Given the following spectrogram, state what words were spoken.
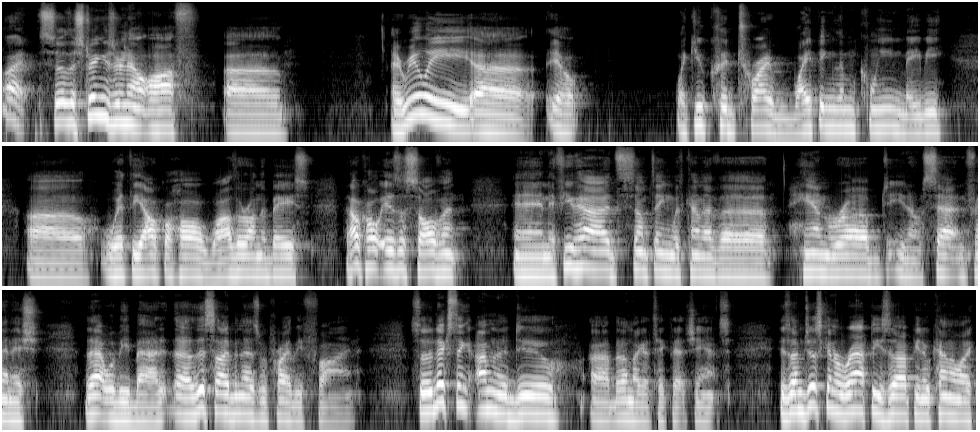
All right, so the strings are now off. Uh, I really, uh, you know, like you could try wiping them clean, maybe. uh, with the alcohol while they're on the bass. The alcohol is a solvent, and if you had something with kind of a hand rubbed, you know, satin finish, that would be bad. Uh, this Ibanez would probably be fine. So the next thing I'm going to do, uh, but I'm not going to take that chance, is I'm just going to wrap these up, you know, kind of like,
